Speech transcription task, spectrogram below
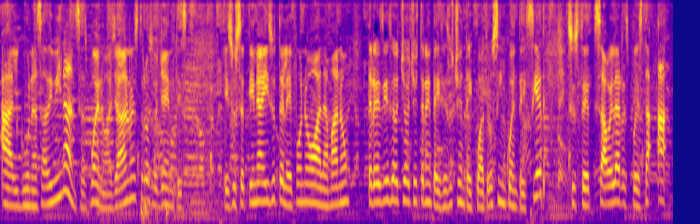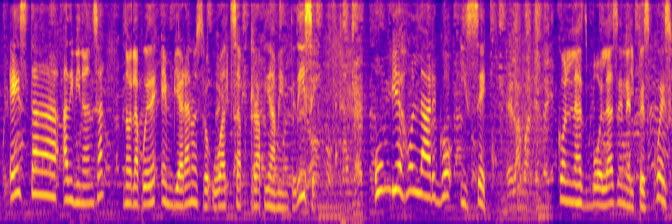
algunas adivinanzas. Bueno, allá a nuestros oyentes, y si usted tiene ahí su teléfono a la mano, 318-836-8457, si usted sabe la respuesta a esta adivinanza, nos la puede enviar a nuestro WhatsApp rápidamente. Dice, un viejo largo y seco, con las bolas en el pescuezo.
